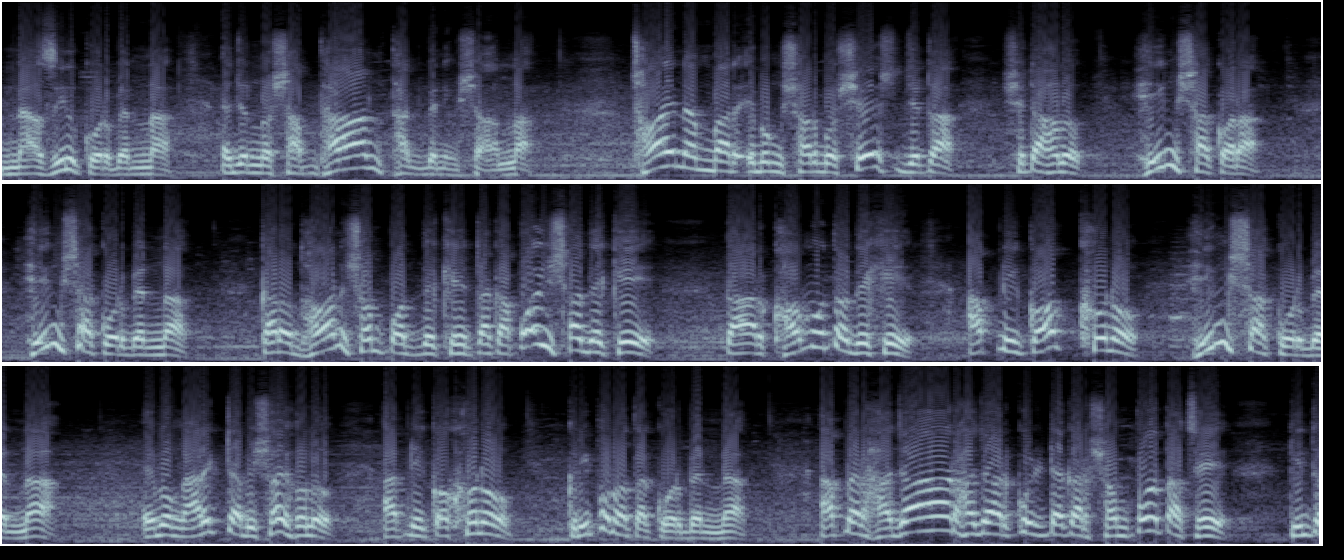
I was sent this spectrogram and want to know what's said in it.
নাজিল করবেন না। এজন্য সাবধান থাকবেন ইনশাআল্লাহ। ছয় নাম্বার এবং সর্বশেষ যেটা, সেটা হলো হিংসা করা। হিংসা করবেন না। কারও ধন সম্পদ দেখে, টাকা পয়সা দেখে, তার ক্ষমতা দেখে আপনি কখনো হিংসা করবেন না। এবং আরেকটা বিষয় হলো, আপনি কখনো কৃপণতা করবেন না। আপনার হাজার হাজার কোটি টাকার সম্পদ আছে, কিন্তু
